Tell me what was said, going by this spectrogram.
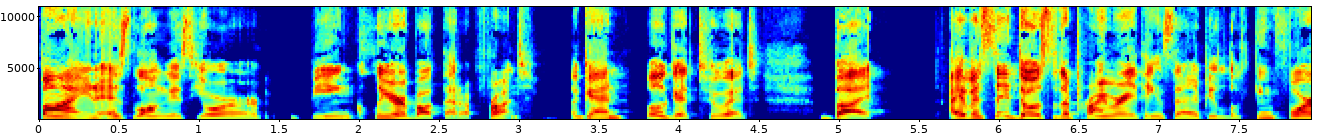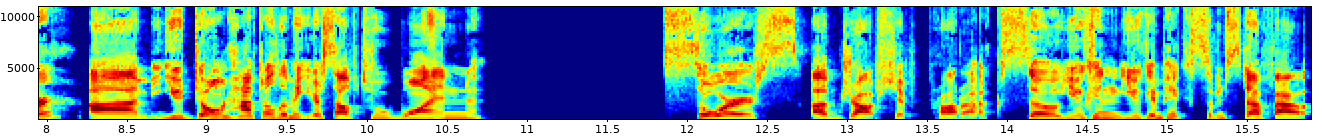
fine as long as you're being clear about that up front. Again, we'll get to it. But I would say those are the primary things that I'd be looking for. Um, you don't have to limit yourself to one source of dropship products. So you can you can pick some stuff out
